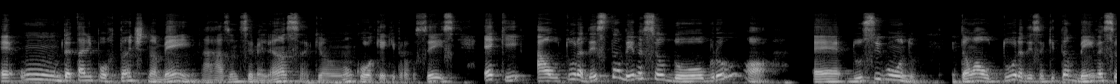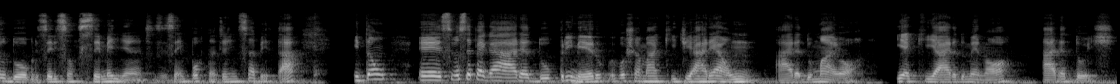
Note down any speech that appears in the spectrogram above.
é, um detalhe importante também, na razão de semelhança, que eu não coloquei aqui para vocês, é que a altura desse também vai ser o dobro ó, é, do segundo. Então, a altura desse aqui também vai ser o dobro, se eles são semelhantes. Isso é importante a gente saber, tá? Então, eh, se você pegar a área do primeiro, eu vou chamar aqui de área 1, a área do maior. E aqui a área do menor, área 2,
